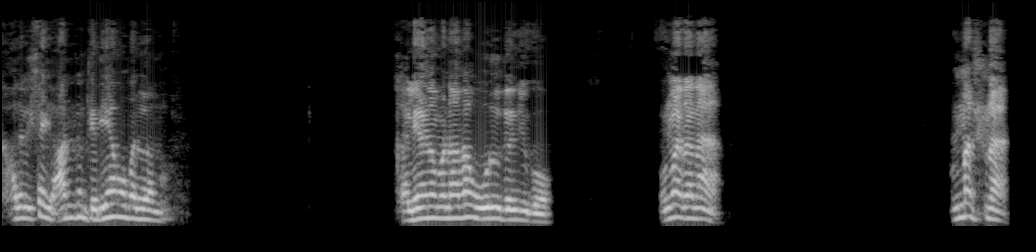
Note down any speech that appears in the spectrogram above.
காதலிச்சா யாருக்கும் தெரியாம பண்ணலாமா? கல்யாணம் பண்ணாதான் ஊருக்கு தெரிஞ்சுக்கும் உண்மைதானே? உண்மை சொன்ன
